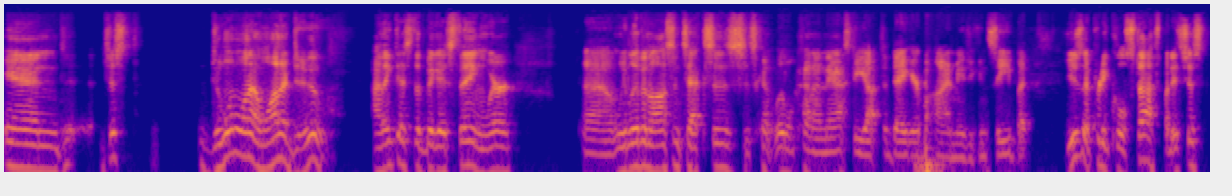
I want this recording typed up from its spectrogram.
and just doing what I want to do. I think that's the biggest thing. We're uh, we live in Austin, Texas. It's a little kind of nasty out today here behind me, as you can see, but usually pretty cool stuff. But it's just,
